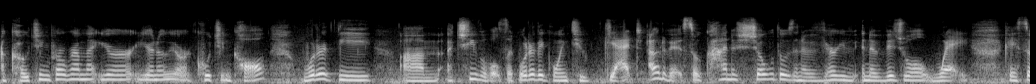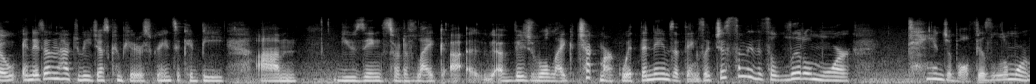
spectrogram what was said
a coaching program that you're, you know, a coaching call, what are the um, achievables? Like, what are they going to get out of it? So, kind of show those in a very in a visual way. Okay, so and it doesn't have to be just computer screens. It could be um, using sort of like a, a visual like check mark with the names of things, like just something that's a little more tangible, feels a little more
